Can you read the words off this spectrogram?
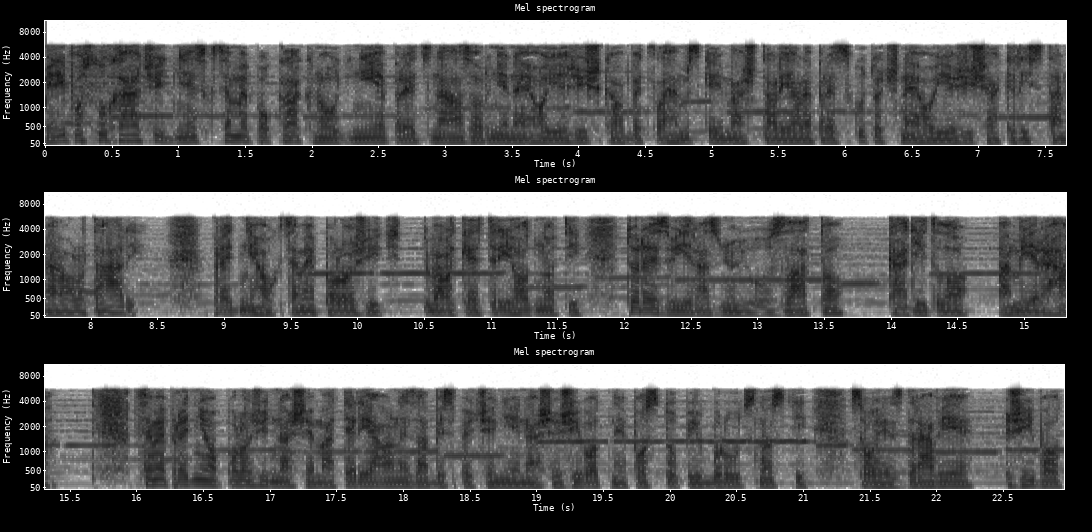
Milí poslucháči, dnes chceme poklaknúť nie pred znázorneného Ježiška v betlehemskej maštali, ale pred skutočného Ježiša Krista na oltári. Pred neho chceme položiť veľké tri hodnoty, ktoré zvýrazňujú zlato, kadidlo a mirha. Chceme pred neho položiť naše materiálne zabezpečenie, naše životné postupy v budúcnosti, svoje zdravie, život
